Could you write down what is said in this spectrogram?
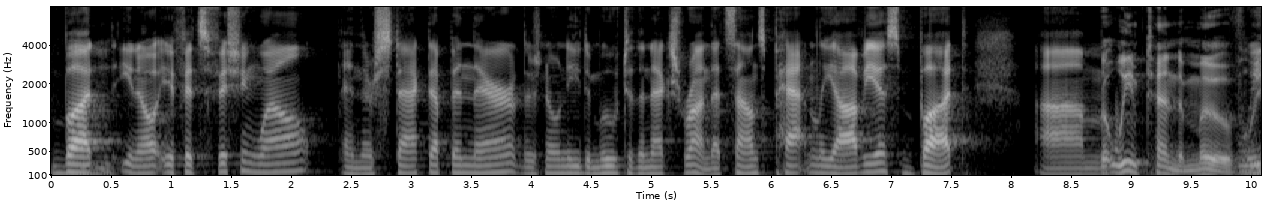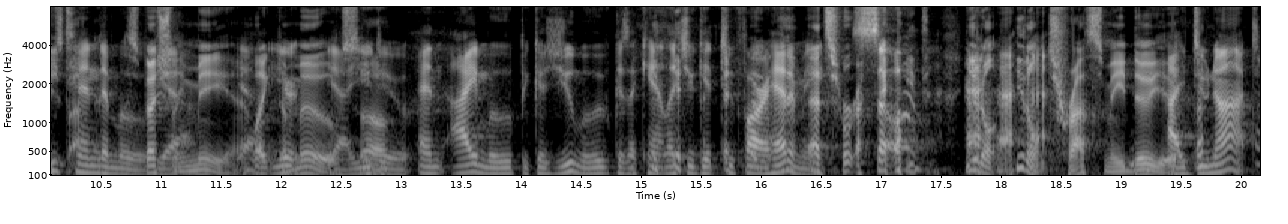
But you know, if it's fishing well and they're stacked up in there, there's no need to move to the next run. That sounds patently obvious, but um, But we tend to move. we I- tend to move, especially yeah. me. I like to you're- move. Yeah, so. you do, and I move because you move because I can't let you get too far ahead of me. That's right. So you don't you don't trust me, do you? I do not,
